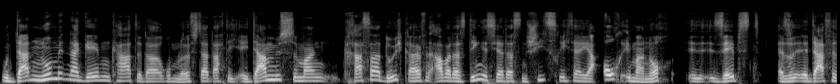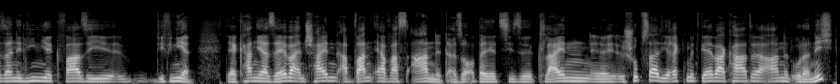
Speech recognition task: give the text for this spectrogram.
und dann nur mit einer gelben Karte da rumläufst, da dachte ich, ey, da müsste man krasser durchgreifen, aber das Ding ist ja, dass ein Schiedsrichter ja auch immer noch äh, selbst, also er darf ja seine Linie quasi äh, definieren. Der kann ja selber entscheiden, ab wann er was ahndet. Also ob er jetzt diese kleinen äh, Schubser direkt mit gelber Karte ahndet oder nicht,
